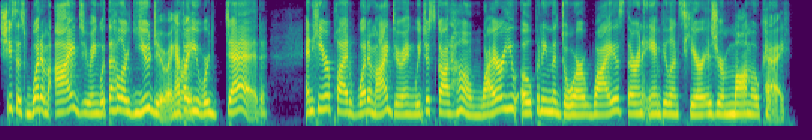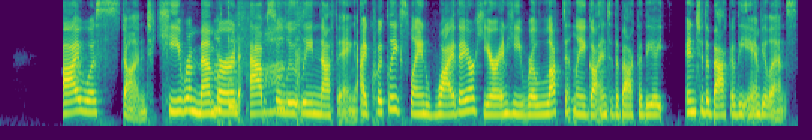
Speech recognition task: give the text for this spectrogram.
She says, What am I doing? What the hell are you doing? I thought you were dead. And he replied, What am I doing? We just got home. Why are you opening the door? Why is there an ambulance here? Is your mom okay? I was stunned. He remembered absolutely nothing. I quickly explained why they are here and he reluctantly got into the back of the into the back of the ambulance.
